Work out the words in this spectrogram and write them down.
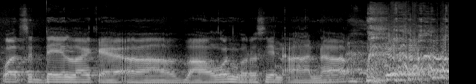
What's a day like ya uh, bangun ngurusin anak,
